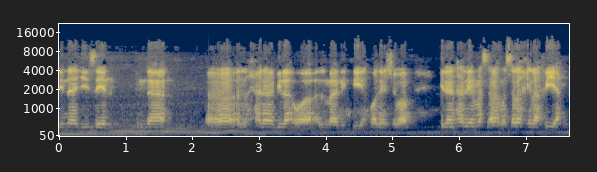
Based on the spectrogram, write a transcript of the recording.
بنجس عند آه، الحنابلة والمالكية ولا شباب إذا هذه المسألة مسألة خلافية.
